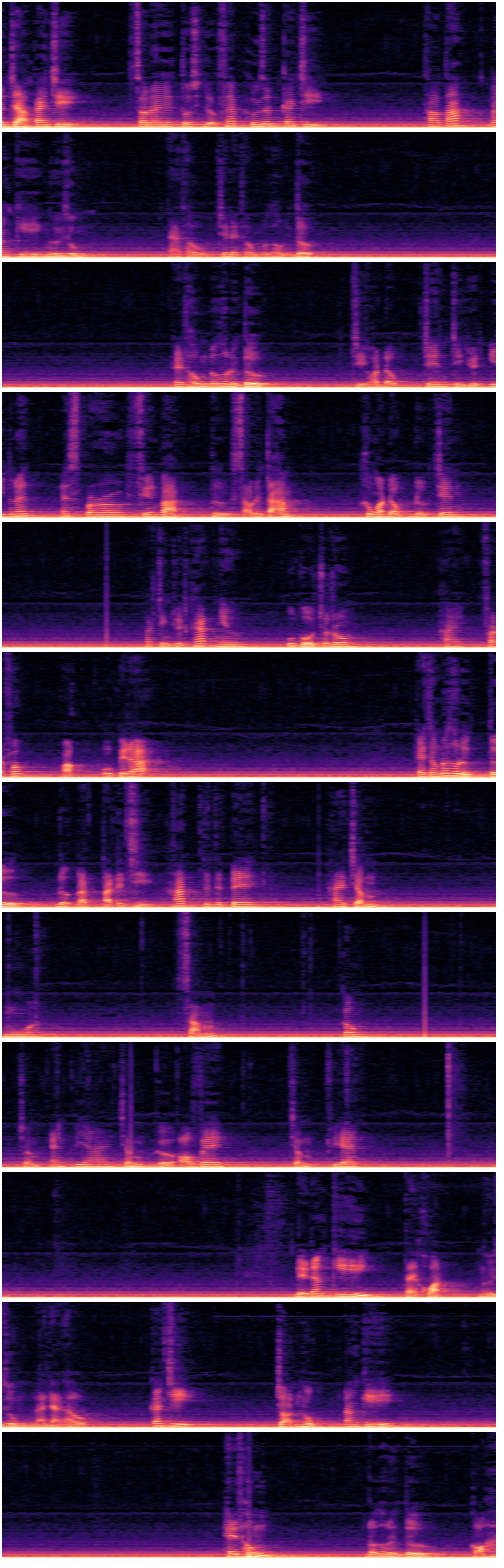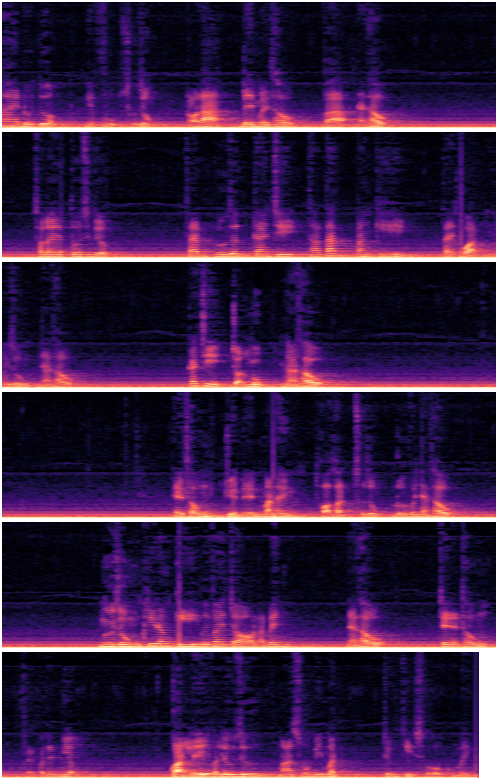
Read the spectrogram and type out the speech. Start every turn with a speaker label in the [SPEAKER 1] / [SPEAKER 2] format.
[SPEAKER 1] Thân chào các anh chị, sau đây tôi sẽ được phép hướng dẫn các anh chị thao tác đăng ký người dùng nhà thầu trên hệ thống đấu thầu điện tử. Hệ thống đấu thầu điện tử chỉ hoạt động trên trình duyệt Internet Explorer phiên bản từ 6 đến 8, không hoạt động được trên các trình duyệt khác như Google Chrome hay Firefox hoặc Opera. Hệ thống đấu thầu điện tử được đặt tại địa chỉ http 2 mua sắm công mpi gov vn để đăng ký tài khoản người dùng là nhà thầu, các chị chọn mục đăng ký. Hệ thống đấu thầu điện tử có hai đối tượng nghiệp vụ sử dụng, đó là bên mời thầu và nhà thầu. Sau đây tôi sẽ được phép hướng dẫn các anh chị thao tác đăng ký tài khoản người dùng nhà thầu. Các chị chọn mục nhà thầu. Hệ thống chuyển đến màn hình thỏa thuận sử dụng đối với nhà thầu. Người dùng khi đăng ký với vai trò là bên nhà thầu, trên hệ thống phải có trách nhiệm quản lý và lưu giữ mã số bí mật chứng chỉ số của mình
